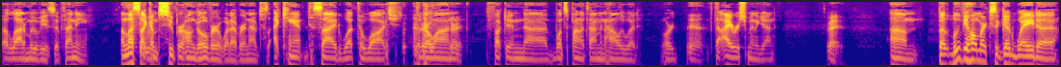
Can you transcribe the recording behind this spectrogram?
a lot of movies, if any, unless like I'm super hungover or whatever, and I just I can't decide what to watch. Throw on fucking uh, Once Upon a Time in Hollywood or Yeah. The Irishman again. Right. But movie homework's a good way to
